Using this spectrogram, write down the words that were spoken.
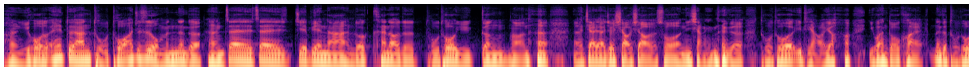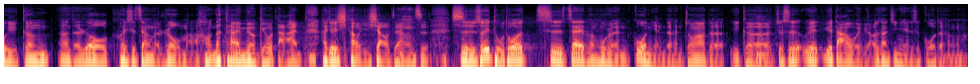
很疑惑说，哎，对啊，土托啊，就是我们那个嗯，在在街边啊，很多看到的土托鱼羹啊，那呃，佳佳就笑笑的说，你想那个土托一条要 一万多块，那个土托鱼羹呃的肉会是这样的肉吗？好，那他也没有给我答案，他就笑一笑这样子。是，所以土托是在澎湖人过年的很重要的一个，就是越越大尾，表示他今年是过得很好。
